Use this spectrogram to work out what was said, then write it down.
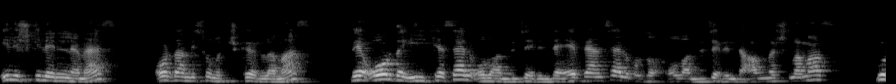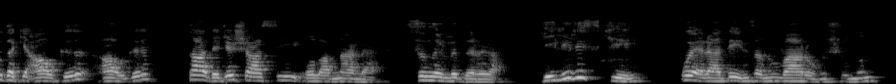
ilişkilenilemez, oradan bir sonuç çıkarılamaz ve orada ilkesel olan üzerinde, evrensel olan üzerinde anlaşılamaz. Buradaki algı, algı sadece şahsi olanlarla sınırlıdır. Geliriz ki bu herhalde insanın varoluşunun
